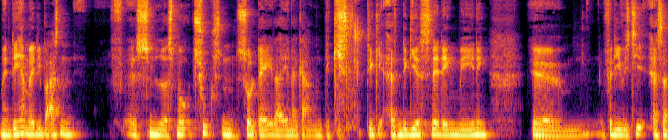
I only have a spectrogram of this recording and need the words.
Men det her med, at de bare sådan øh, smider små tusind soldater ind ad gangen, det, det, altså, det giver slet ingen mening. Mm. Øh, fordi hvis de, altså,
